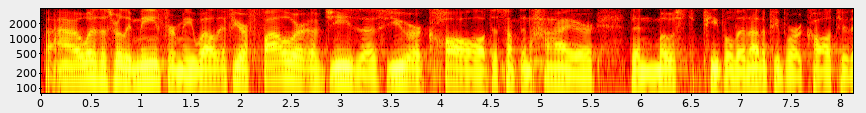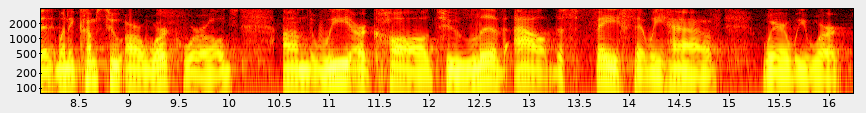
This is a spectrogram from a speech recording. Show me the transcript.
but uh, what does this really mean for me? Well, if you're a follower of Jesus, you are called to something higher than most people, than other people are called to. That when it comes to our work worlds, um, we are called to live out this faith that we have where we work.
